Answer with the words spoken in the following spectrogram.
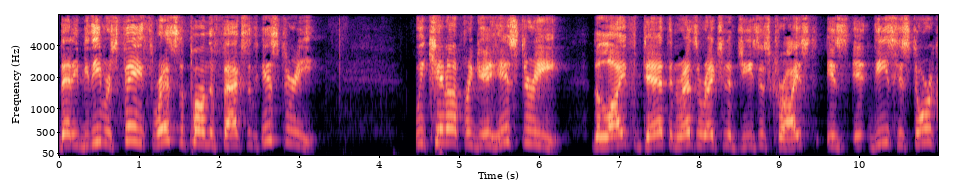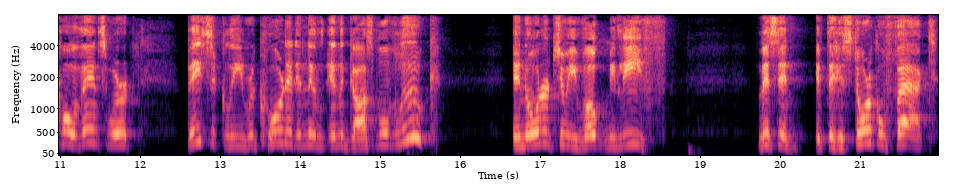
that a believer's faith rests upon the facts of history. We cannot forget history. The life, death, and resurrection of Jesus Christ is it, these historical events were basically recorded in the in the Gospel of Luke in order to evoke belief. Listen, if the historical fact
